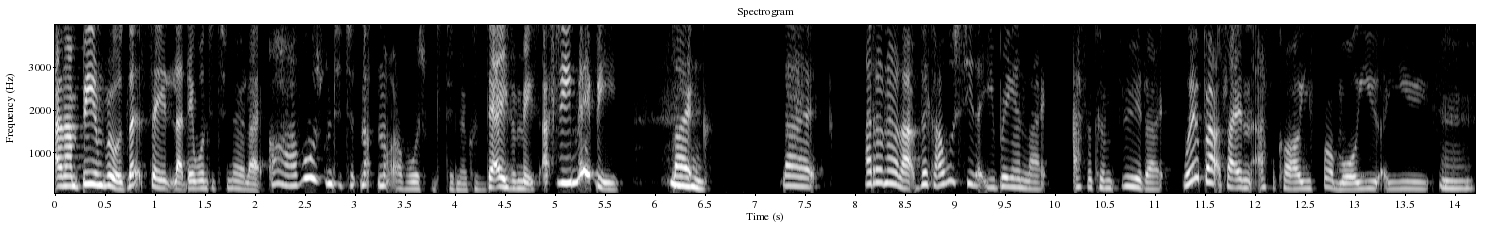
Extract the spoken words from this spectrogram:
and I'm being real. Let's say like they wanted to know, like, oh, I've always wanted to, not not I've always wanted to know, because that even makes actually maybe like Mhm. like I don't know, like Vic, I will see that you bring in like African food. Like whereabouts like in Africa are you from? Or are you are you Mm.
